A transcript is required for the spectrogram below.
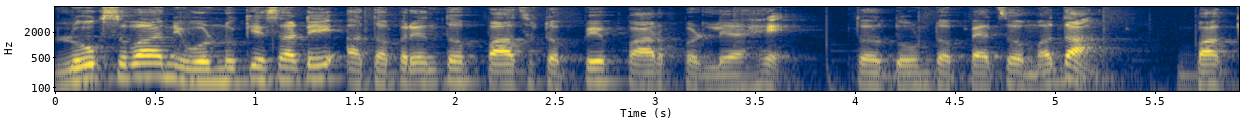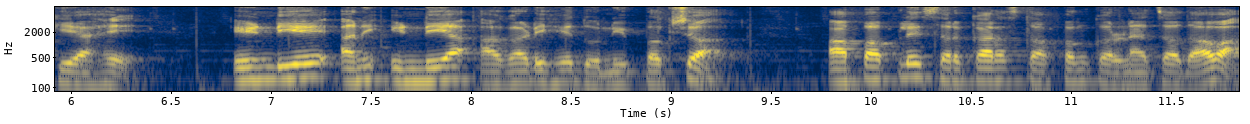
लोकसभा निवडणुकीसाठी आतापर्यंत पाच टप्पे पार पडले आहे. तर दोन टप्प्याचं मतदान बाकी आहे. एन डी ए आणि इंडिया आघाडी हे दोन्ही पक्ष आपापले सरकार स्थापन करण्याचा दावा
